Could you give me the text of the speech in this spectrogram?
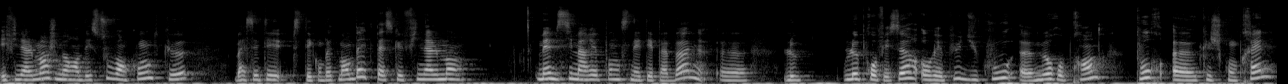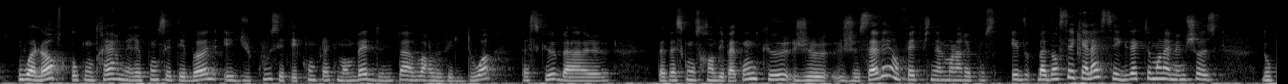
Et finalement, je me rendais souvent compte que bah, c'était complètement bête parce que finalement, même si ma réponse n'était pas bonne, le, professeur aurait pu du coup me reprendre pour euh, que je comprenne, ou alors au contraire mes réponses étaient bonnes et du coup c'était complètement bête de ne pas avoir levé le doigt parce que bah, euh, bah parce qu'on se rendait pas compte que je, savais en fait finalement la réponse. Et bah, dans ces cas-là c'est exactement la même chose. Donc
